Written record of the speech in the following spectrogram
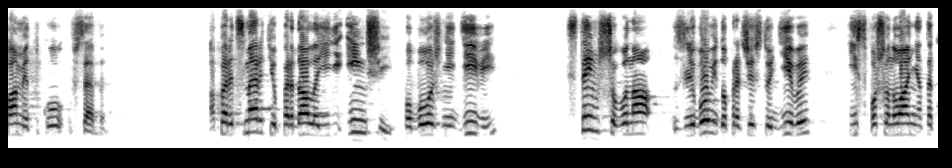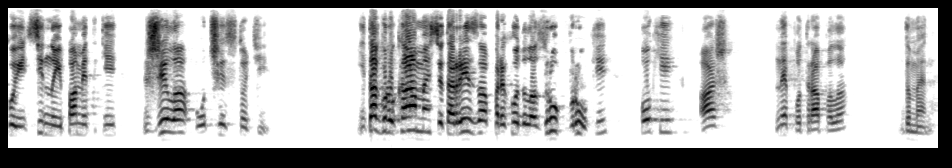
пам'ятку в себе, а перед смертю передала її іншій побожній діві з тим, що вона з любові до пречистої діви і з пошанування такої цінної пам'ятки жила у чистоті. І так роками свята Риза переходила з рук в руки, поки аж не потрапила до мене.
